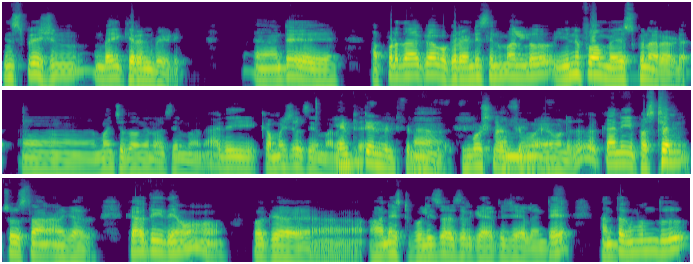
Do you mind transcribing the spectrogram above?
ఇన్స్పిరేషన్ బై కిరణ్ బేడి. అంటే అప్పటిదాకా ఒక రెండు సినిమాల్లో యూనిఫామ్ వేసుకున్నారు ఆవిడ. మంచి దొంగన సినిమా అది కమర్షియల్ సినిమా ఎంటర్టైన్మెంట్. ఇమోషనల్ ఏముండదు కానీ ఫస్ట్ టైం చూస్తాను అని కాదు. కాకపోతే ఇదేమో ఒక ఆనెస్ట్ పోలీస్ ఆఫీసర్ క్యారెక్టర్ చేయాలంటే అంతకుముందు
